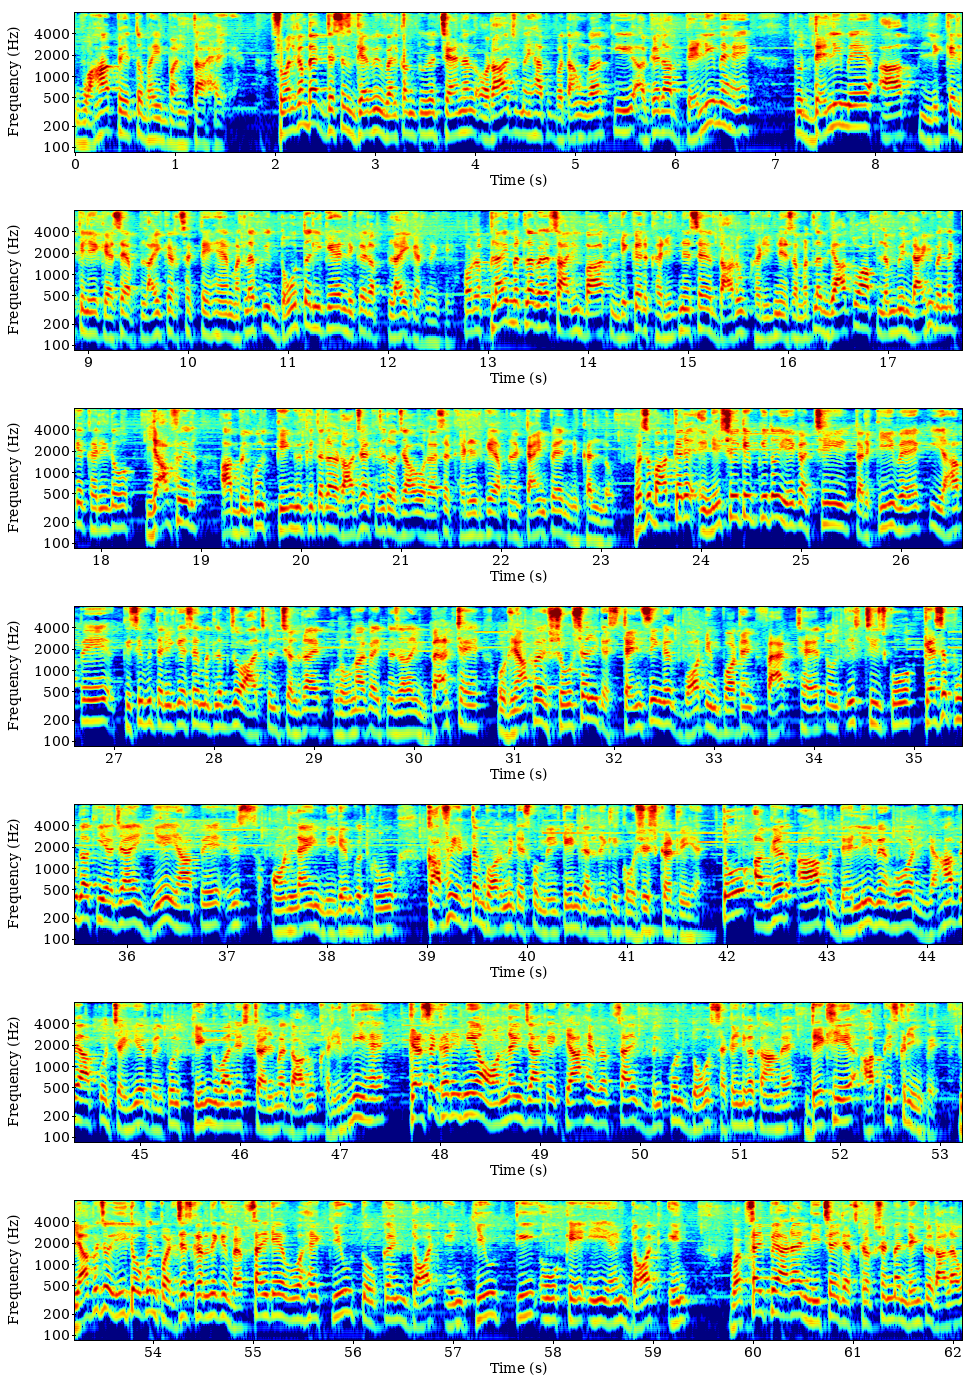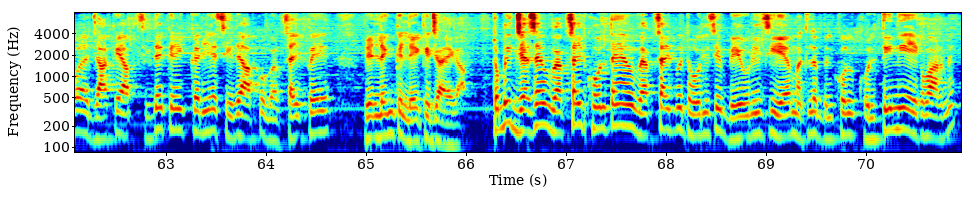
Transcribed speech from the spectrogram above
वहाँ पे तो भाई बनता है। So welcome back this is Gavy welcome to the channel और आज मैं यहाँ पे बताऊँगा कि अगर आप दिल्ली में हैं तो दिल्ली में आप लिकर के लिए कैसे अप्लाई कर सकते हैं? मतलब कि दो तरीके हैं लिकर अप्लाई करने के। और अप्लाई मतलब है सारी बात लिकर खरीदने से, दारू खरीदने से। मतलब या तो आप लंबी लाइन में लग के खरीदो, या फिर आप बिल्कुल किंग की तरह, राजा की तरह जाओ और ऐसे खरीद के अपने टाइम पे निकल लो। वैसे बात करें इनिशिएटिव की तो ये एक अच्छी तरकीब है कि यहाँ पे किसी भी तरीके से मतलब जो आजकल चल रहा है, कोरोना का इतना ज़्यादा इम्पैक्ट है, और यहाँ पे सोशल डिस्टेंसिंग एक बहुत इंपॉर्टेंट फैक्ट है। तो इस चीज़ को कैसे पूरा किया जाए, ये यहाँ पे इस ऑनलाइन मीडियम के थ्रू काफ़ी हद तक गवर्नमेंट इसको मेंटेन करने की कोशिश कर रही है। तो अगर आप दिल्ली में हो और यहाँ पे आपको चाहिए बिल्कुल किंग वाले स्टाइल में दारू खरीदनी है, कैसे खरीदनी है, ऑनलाइन जाके क्या है वेबसाइट, बिल्कुल दो सेकंड का काम है। देखिए आपकी स्क्रीन पे। यहाँ पे जो ई टोकन परचेज करने की वेबसाइट है, वो है Q token dot in Q T O K E N dot in website पे आ रहा है, नीचे डिस्क्रिप्शन में लिंक डाला हुआ है, जाके आप सीधे क्लिक करिए, सीधे आपको वेबसाइट पे ये लिंक लेके जाएगा। तो भाई जैसे वेबसाइट खोलते हैं वेबसाइट भी थोड़ी सी बेवरी सी है मतलब बिल्कुल खुलती नहीं है एक बार में।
